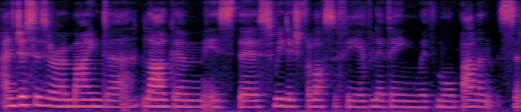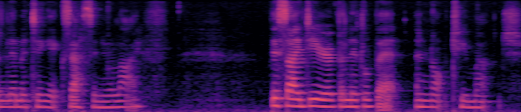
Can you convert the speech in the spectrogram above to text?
And just as a reminder, Lagom is the Swedish philosophy of living with more balance and limiting excess in your life. This idea of a little bit and not too much.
